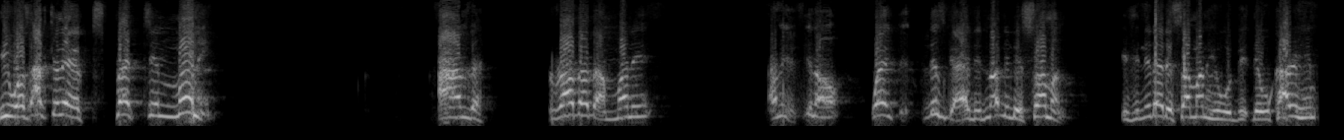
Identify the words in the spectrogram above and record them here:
he was actually expecting money. And rather than money, I mean, you know, when this guy did not need a sermon. If he needed a sermon, he would be they would carry him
